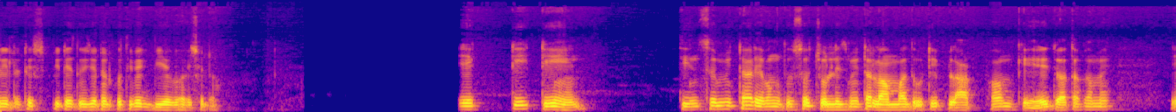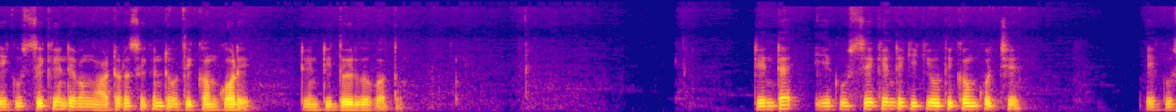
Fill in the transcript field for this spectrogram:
রিলেটিভ স্পিডে দুজনের গতিবেগ বিয়োগ হয়েছিল। একটি ট্রেন তিনশো মিটার এবং দুশো চল্লিশ মিটার লম্বা দুটি প্ল্যাটফর্মকে যথাক্রমে একুশ সেকেন্ড এবং আঠারো সেকেন্ডে অতিক্রম করে ট্রেনটির দৈর্ঘ্য কত? ট্রেনটা একুশ সেকেন্ডে কী কী অতিক্রম করছে? একুশ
